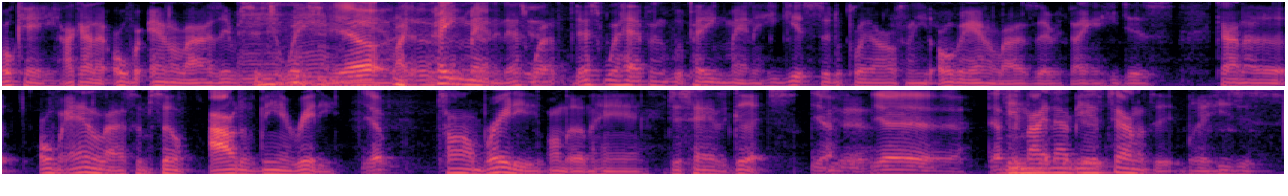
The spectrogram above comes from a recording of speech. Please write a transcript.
okay, I gotta overanalyze every situation. Yeah, like yeah, Peyton Manning. That's what that's what happens with Peyton Manning. He gets to the playoffs and he overanalyzes everything, and he just kind of overanalyzes himself out of being ready. Yep. Tom Brady, on the other hand, just has guts. Yeah. Yeah. Yeah. yeah, yeah. That's he a- might that's not be good- as talented, but he's just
